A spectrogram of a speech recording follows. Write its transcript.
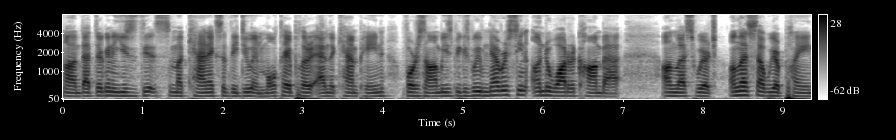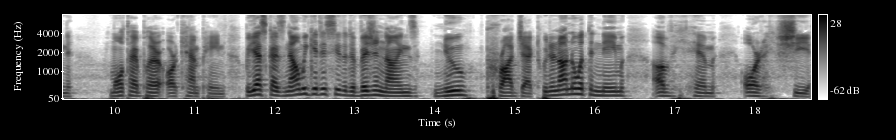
um, that they're going to use this mechanics that they do in multiplayer and the campaign for zombies because we've never seen underwater combat unless we are unless that we are playing multiplayer or campaign. But yes, guys, now we get to see the Division 9's new project. We do not know what the name of him or she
